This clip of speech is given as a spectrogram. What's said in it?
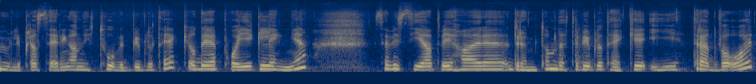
mulig plassering av nytt hovedbibliotek, og det pågikk lenge. Så jeg vil si at vi har eh, drømt om dette biblioteket i 30 år.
